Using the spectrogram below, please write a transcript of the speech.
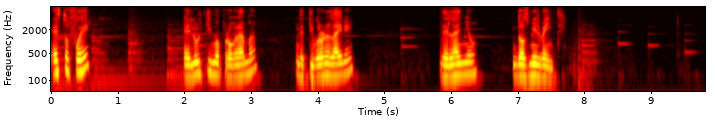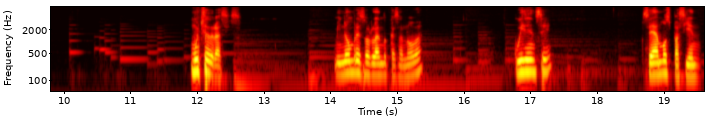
Esto fue el último programa de Tiburón al Aire del año 2020. Muchas gracias. Mi nombre es Orlando Casanova. Cuídense, seamos pacientes.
